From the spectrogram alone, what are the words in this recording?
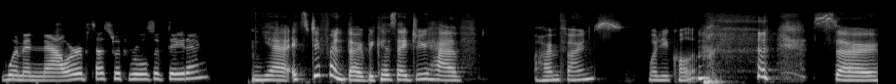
women now are obsessed with rules of dating? Yeah, it's different though because they do have home phones. What do you call them? so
